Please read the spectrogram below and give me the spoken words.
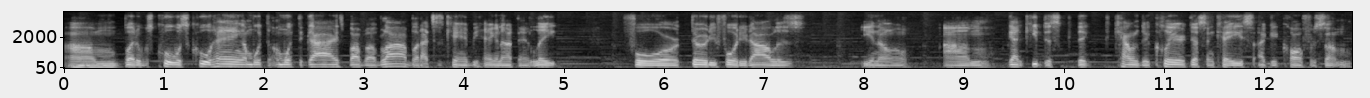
um, but it was cool. It was cool hang. I'm with I'm with the guys, blah blah blah. But I just can't be hanging out that late for 30 40 dollars. You know, um, got to keep this the calendar clear just in case I get called for something,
